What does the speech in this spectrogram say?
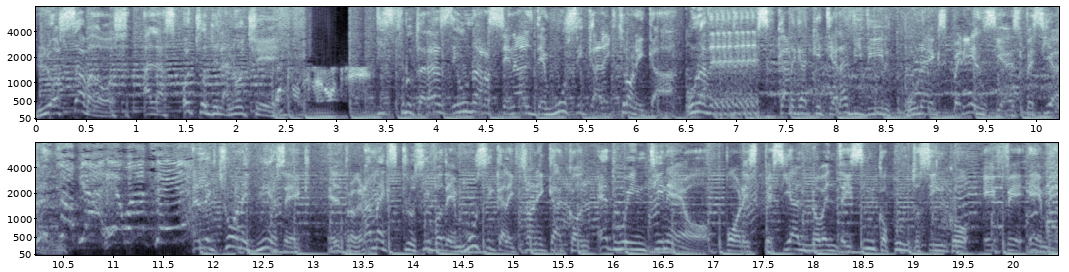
Los sábados a las 8 de la noche disfrutarás de un arsenal de música electrónica, una de- descarga que te hará vivir una experiencia especial. Electronic Music, el programa exclusivo de música electrónica con Edwin Tineo por especial 95.5 FM.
